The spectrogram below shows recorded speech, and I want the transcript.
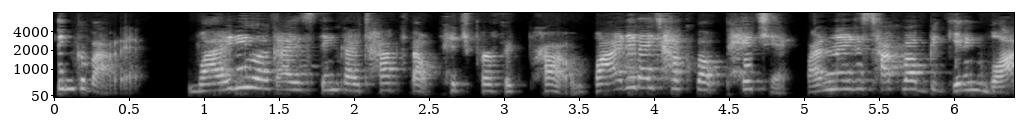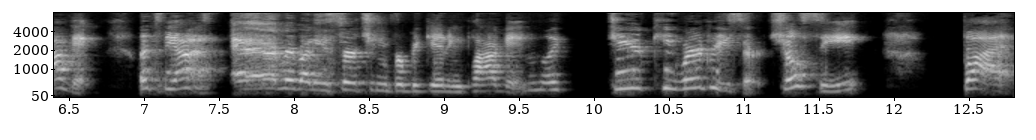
Think about it why do you guys think I talked about Pitch Perfect Pro? Why did I talk about pitching? Why didn't I just talk about beginning blogging? Let's be honest, everybody's searching for beginning blogging. Like, do your keyword research, you'll see. But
